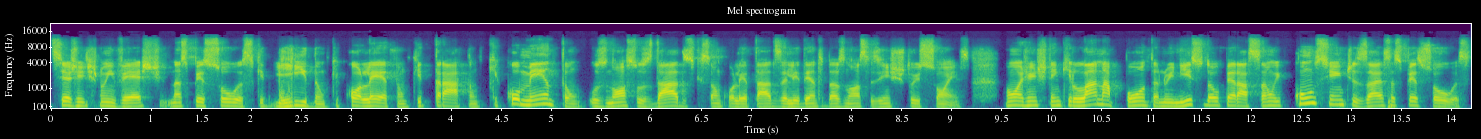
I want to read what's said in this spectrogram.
se a gente não investe nas pessoas que lidam, que coletam, que tratam, que comentam os nossos dados que são coletados ali dentro das nossas instituições. Então, a gente tem que ir lá na ponta, no início da operação, e conscientizar essas pessoas,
